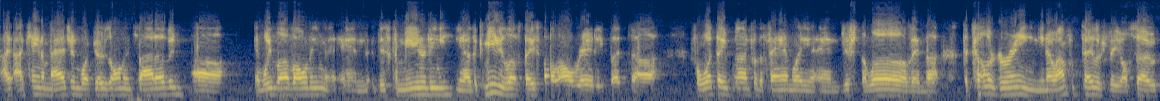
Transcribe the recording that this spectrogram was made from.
I, I can't imagine what goes on inside of him uh and we love on him and this community you know the community loves baseball already but uh for what they've done for the family and just the love and the the color green you know I'm from Taylorsville so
